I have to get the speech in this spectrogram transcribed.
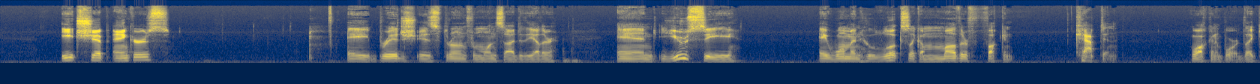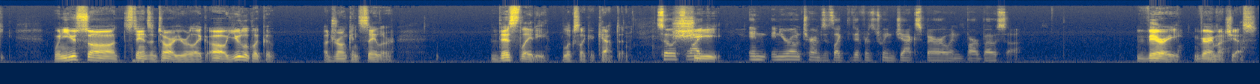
Each ship anchors. A bridge is thrown from one side to the other. And you see a woman who looks like a motherfucking captain walking aboard. Like when you saw Stanzentar, you were like, "Oh, you look like a, a drunken sailor." This lady looks like a captain. So it's she like in in your own terms, it's like the difference between Jack Sparrow and Barbossa. very, very much yes.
